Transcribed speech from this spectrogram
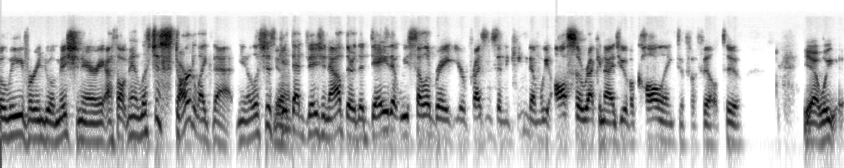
believer into a missionary, I thought, man, let's just start like that. You know, let's just yeah. get that vision out there. The day that we celebrate your presence in the kingdom, we also recognize you have a calling to fulfill too. Yeah, we,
